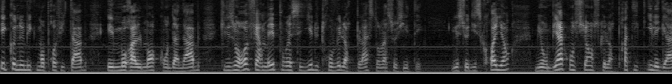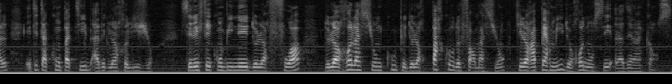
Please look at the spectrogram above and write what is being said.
économiquement profitable et moralement condamnable, qu'ils ont refermée pour essayer de trouver leur place dans la société. Ils se disent croyants, mais ont bien conscience que leur pratique illégale était incompatible avec leur religion. C'est l'effet combiné de leur foi, de leur relation de couple et de leur parcours de formation qui leur a permis de renoncer à la délinquance.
